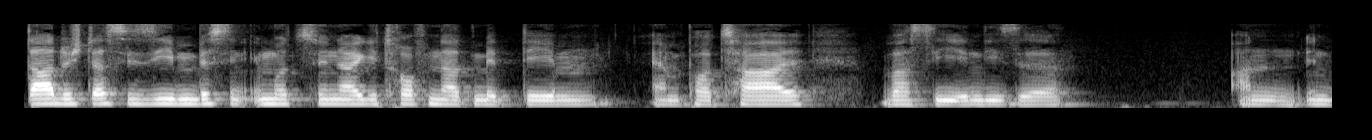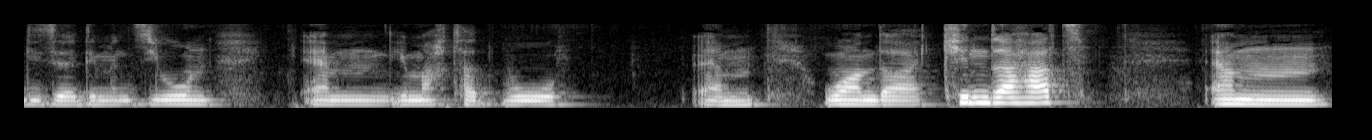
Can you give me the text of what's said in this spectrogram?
dadurch, dass sie sie ein bisschen emotional getroffen hat mit dem ähm, Portal, was sie in diese, an, in diese Dimension ähm, gemacht hat, wo ähm, Wanda Kinder hat. Ähm,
